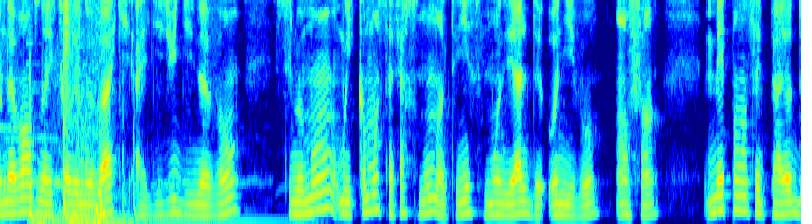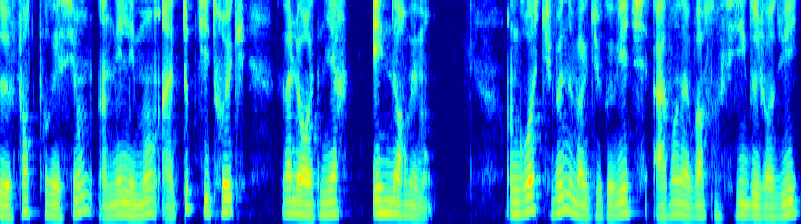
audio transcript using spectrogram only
On avance dans l'histoire de Novak à 18-19 ans. C'est le moment où il commence à faire son nom dans le tennis mondial de haut niveau, enfin. Mais pendant cette période de forte progression, un élément, un tout petit truc, va le retenir énormément. En gros, si tu veux, Novak Djokovic, avant d'avoir son physique d'aujourd'hui,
